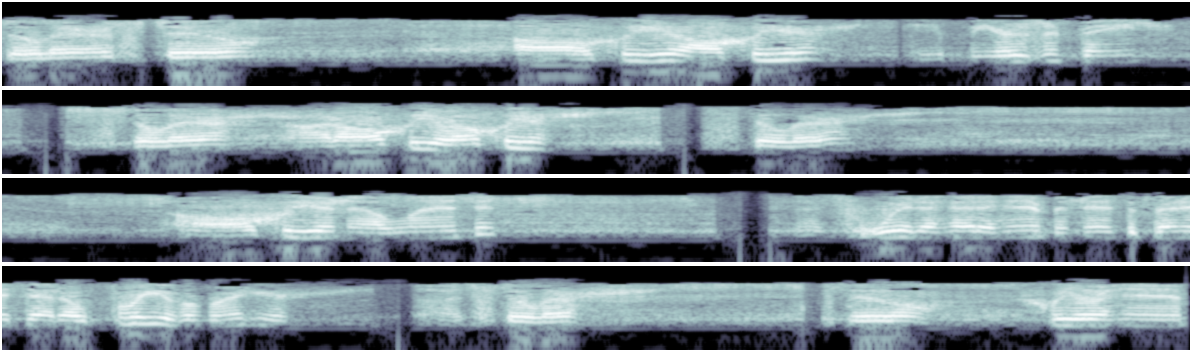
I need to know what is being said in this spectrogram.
Still there. Still. All clear. All clear. Mears and Bain. Still there. Alright, all clear. All clear. Still there. All clear now, Landon. That's Whitt ahead of him, and then the Benedetto, three of them right here. Uh, still there. Still clear of him.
